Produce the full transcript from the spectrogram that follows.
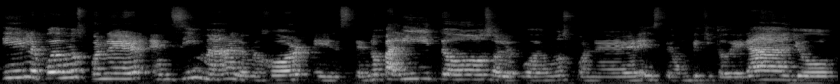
Y le podemos poner encima, a lo mejor, este, no palitos, o le podemos poner este, un piquito de gallo,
